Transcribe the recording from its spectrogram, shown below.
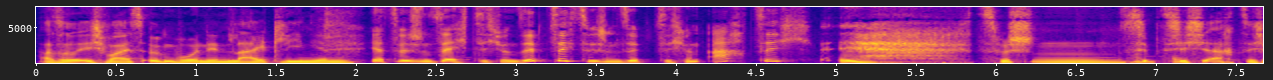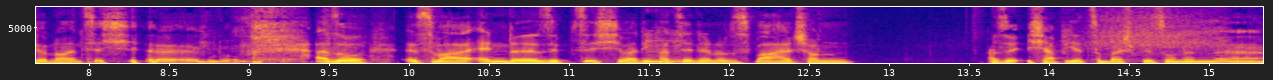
also ich weiß irgendwo in den Leitlinien. Ja, zwischen 60 und 70, zwischen 70 und 80. Ja, zwischen 70, 80 und 90 irgendwo. Also es war Ende 70 war die mhm. Patientin und es war halt schon. Also ich habe hier zum Beispiel so einen, äh,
